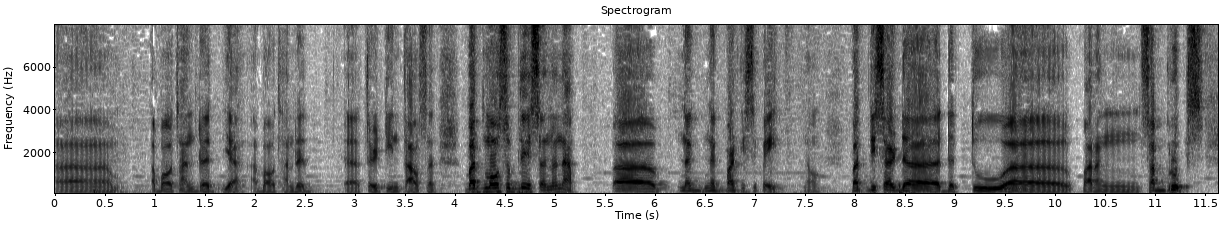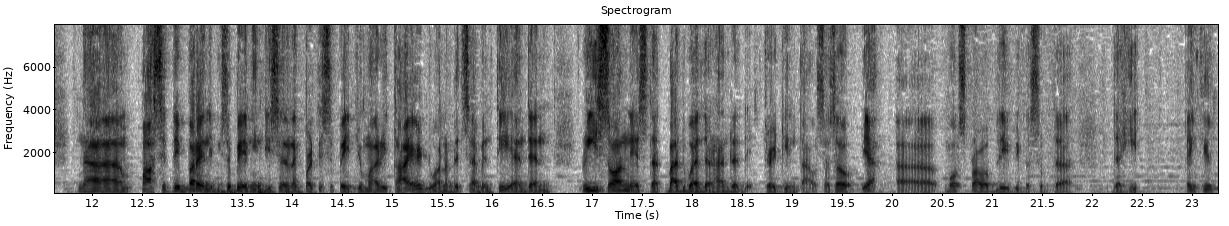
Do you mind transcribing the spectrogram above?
um, about 100, yeah, about 113,000. But most of this, ano na, uh, nag, nag-participate, no? But these are the the two uh, parang subgroups na positive pa rin. Ibig sabihin, hindi sila nag-participate. Yung mga retired, 170. And then, reason is that bad weather, 113,000. So, yeah, uh, most probably because of the, the heat. Thank you.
